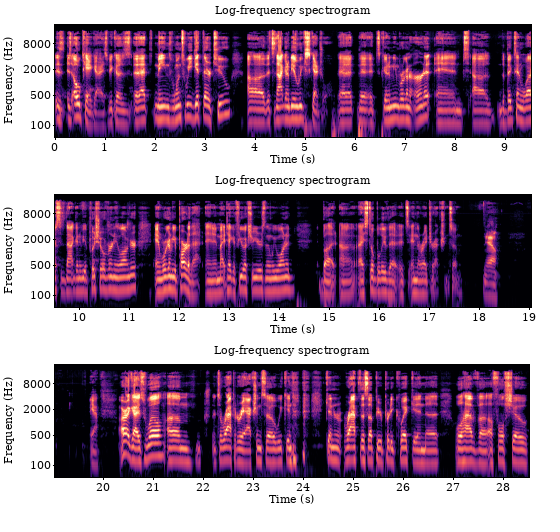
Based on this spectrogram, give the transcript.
is is okay, guys, because that means once we get there too, uh, it's not going to be a weak schedule. Uh, it's going to mean we're going to earn it, and uh, the Big Ten West is not going to be a pushover any longer, and we're going to be a part of that. And it might take a few extra years than we wanted, but uh, I still believe that it's in the right direction. So. Yeah. Yeah. All right, guys. Well, um, it's a rapid reaction, so we can can wrap this up here pretty quick, and uh, we'll have a, a full show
